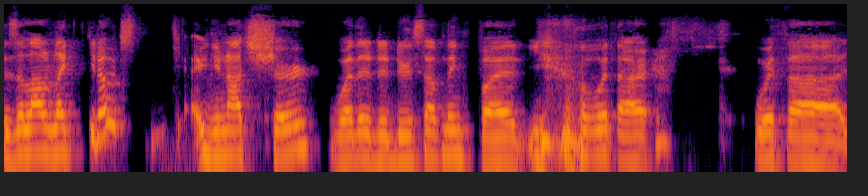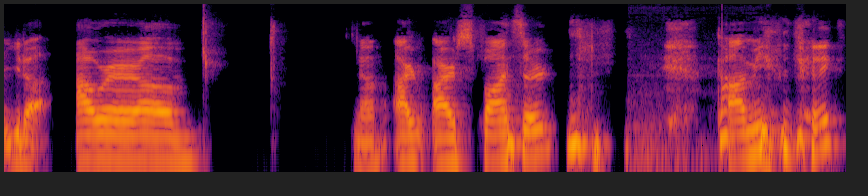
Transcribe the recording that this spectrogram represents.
there's a lot of like you know, you're not sure whether to do something, but you know, with our with uh you know our um you know our our sponsor CommunePix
